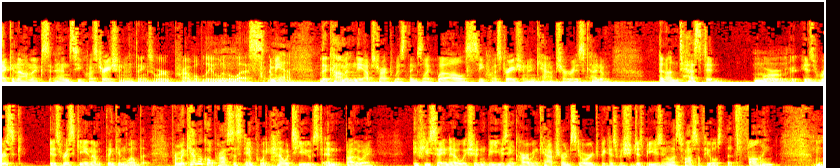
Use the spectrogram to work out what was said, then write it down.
economics and sequestration and things were probably a little less. I mean, Yeah. the comment in the abstract was things like, well, sequestration and capture is kind of an untested or is risk is risky. And I'm thinking, well, the, from a chemical process standpoint, how it's used. And by the way, if you say no, we shouldn't be using carbon capture and storage because we should just be using less fossil fuels, that's fine.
